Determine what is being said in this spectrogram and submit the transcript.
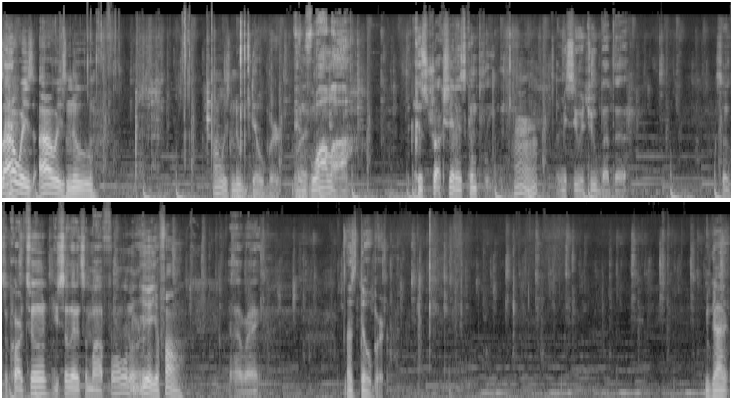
Cause I always, I always knew, I always knew Dilbert. And voila, construction is complete. All right. Let me see what you about to. So it's a cartoon. You sending it to my phone or? Yeah, your phone. All right. That's Dilbert. You got it.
